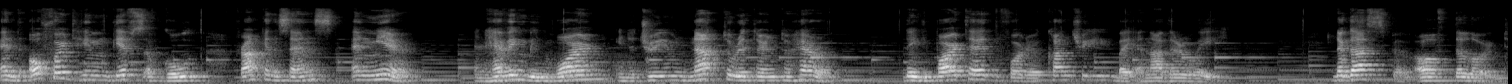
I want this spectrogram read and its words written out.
and offered him gifts of gold, frankincense, and myrrh. And having been warned in a dream not to return to Herod, they departed for their country by another way. The Gospel of the Lord.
